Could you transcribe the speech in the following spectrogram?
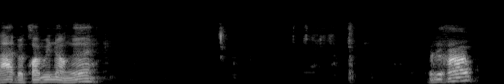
ลาไปก่อนพี่น้องเอ้ยสวัสดีครับ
